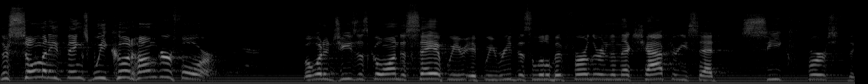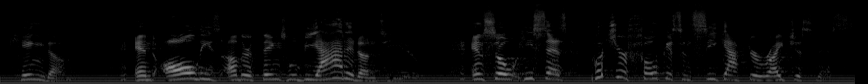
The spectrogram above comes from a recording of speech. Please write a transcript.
There's so many things we could hunger for. But what did Jesus go on to say if we, if we read this a little bit further in the next chapter? He said, Seek first the kingdom, and all these other things will be added unto you. And so he says, Put your focus and seek after righteousness.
